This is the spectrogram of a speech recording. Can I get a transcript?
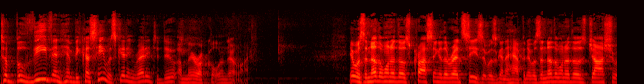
to believe in him because he was getting ready to do a miracle in their life. It was another one of those crossing of the Red Seas that was going to happen. It was another one of those Joshua,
